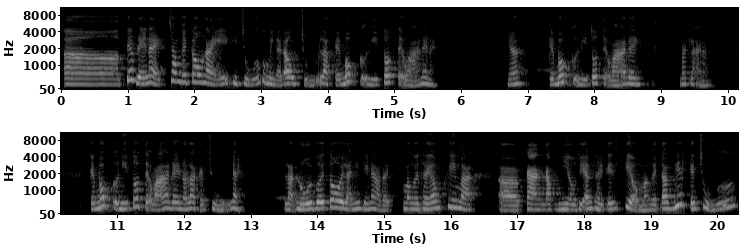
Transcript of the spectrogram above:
À, tiếp đến này trong cái câu này thì chủ ngữ của mình ở đâu? Chủ ngữ là cái bốc cự ní tốt tệ hóa này này. Nhá cái bốc cự ní tốt tệ hóa ở đây. Bách lại nào. Cái bốc cự ní tốt tệ hóa ở đây nó là cái chủ ngữ này. Là đối với tôi là như thế nào đấy? Mọi người thấy không? Khi mà uh, càng đọc nhiều thì em thấy cái kiểu mà người ta viết cái chủ ngữ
